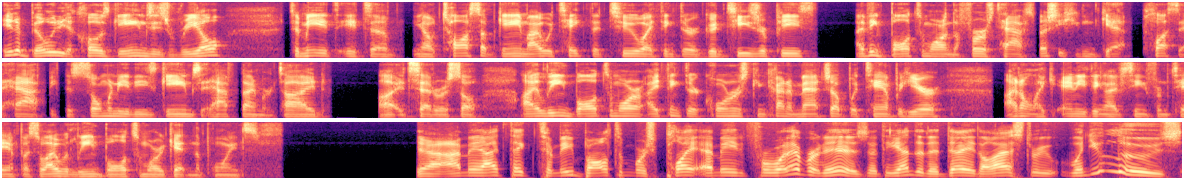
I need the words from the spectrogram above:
inability to close games is real. To me, it's, it's a you know toss up game. I would take the two. I think they're a good teaser piece. I think Baltimore in the first half, especially if you can get plus a half, because so many of these games at halftime are tied, uh, et cetera. So I lean Baltimore. I think their corners can kind of match up with Tampa here. I don't like anything I've seen from Tampa, so I would lean Baltimore getting the points. Yeah, I mean, I think to me, Baltimore's play. I mean, for whatever it is, at the end of the day, the last three, when you lose,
